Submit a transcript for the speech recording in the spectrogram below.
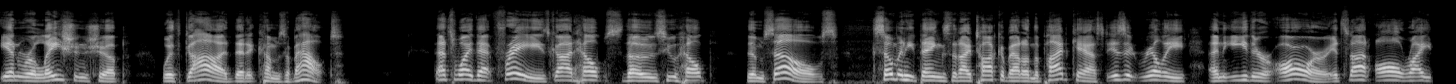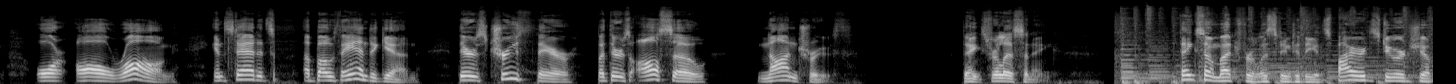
in relationship with God that it comes about. That's why that phrase, God helps those who help themselves, so many things that I talk about on the podcast isn't really an either or. It's not all right or all wrong. Instead, it's a both and again. There's truth there, but there's also non truth. Thanks for listening. Thanks so much for listening to the Inspired Stewardship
